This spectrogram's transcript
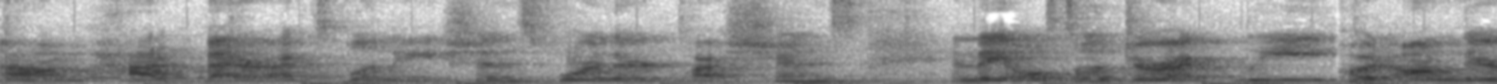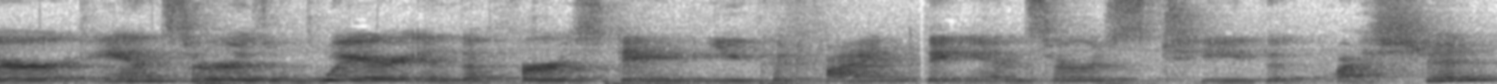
um, had better explanations for their questions. And they also directly put on their answers where in the first aid you could find the answers to the question.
